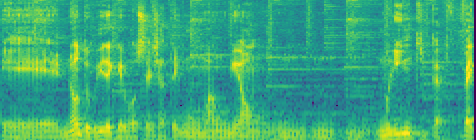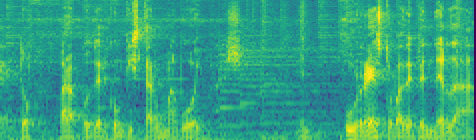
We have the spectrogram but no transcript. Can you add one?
eh, não duvide que você já tem uma união, um, um, um link perfeito para poder conquistar uma boa imagem. O resto vai depender da,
